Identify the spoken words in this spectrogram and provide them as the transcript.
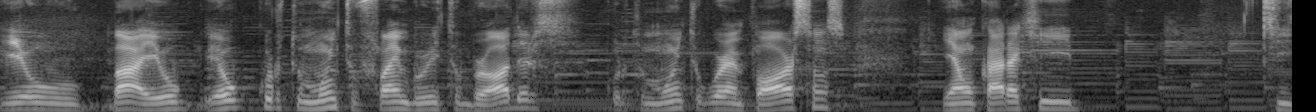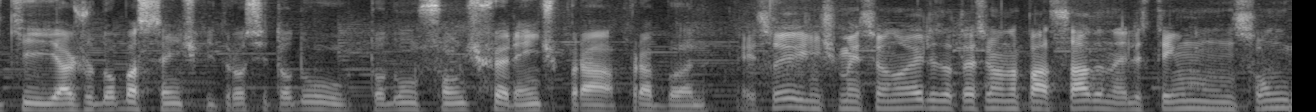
E eu, bah, eu, eu curto muito o Flying Burrito Brothers, curto muito o Graham Parsons, e é um cara que, que, que ajudou bastante, que trouxe todo, todo um som diferente pra, pra banda. É isso aí, a gente mencionou eles até semana passada, né? Eles têm um som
